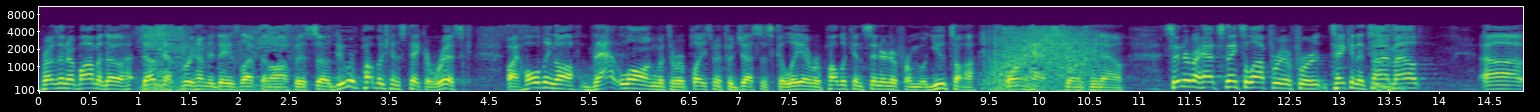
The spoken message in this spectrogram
President Obama, though, does have 300 days left in office. So do Republicans take a risk by holding off that long with the replacement for Justice Scalia? Republican Senator from Utah, Orrin Hatch, joins me now. Senator Hatch, thanks a lot for, for taking the time out. Uh,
